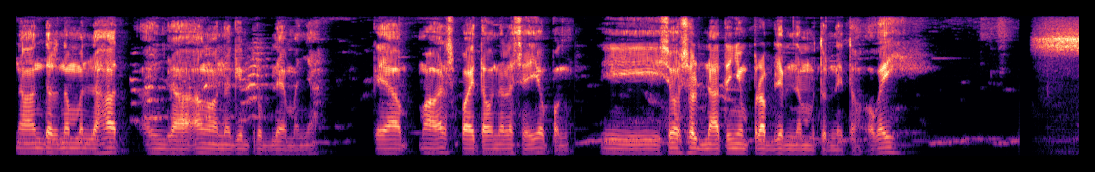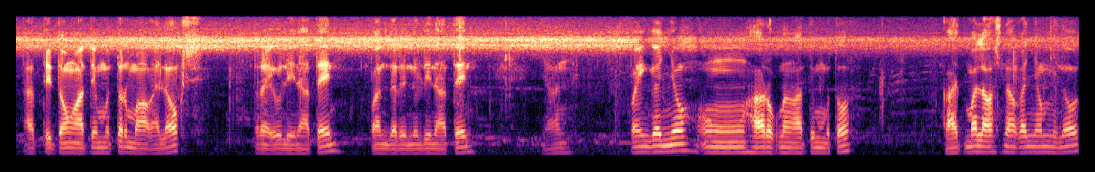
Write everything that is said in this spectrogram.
Na-under naman lahat, ayun laang ang naging problema niya. Kaya makakas pakita ko na lang sa iyo pag i-solve natin yung problem ng motor nito. Okay? At ito ang ating motor mga kailoks. Try uli natin. Panda rin uli natin. Yan. Pakinggan nyo ang harok ng ating motor. Kahit malakas na ang kanyang minor,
